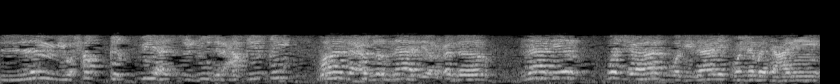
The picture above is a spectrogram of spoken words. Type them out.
لم يحقق فيها السجود الحقيقي وهذا عذر نادر عذر نادر وشاذ ولذلك وجبت عليه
